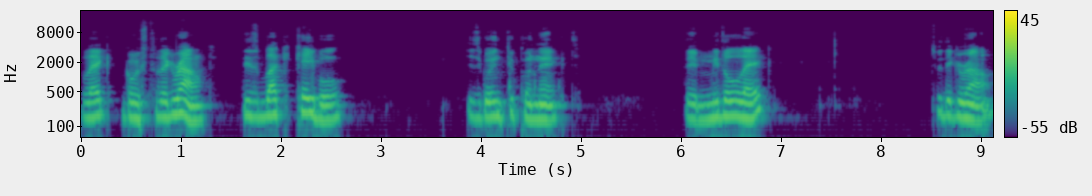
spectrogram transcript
leg goes to the ground. This black cable is going to connect the middle leg to the ground.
